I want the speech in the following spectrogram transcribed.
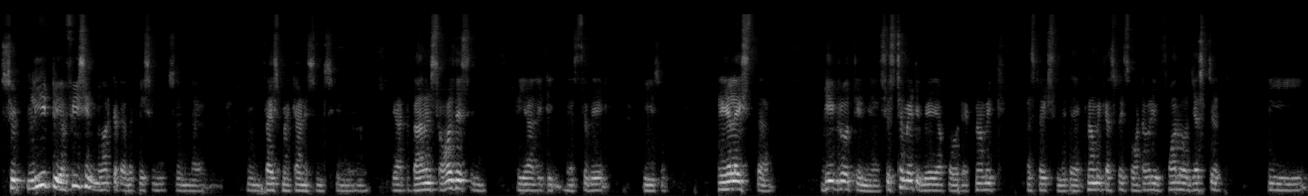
should lead to efficient market allocations and, uh, and price mechanisms. You, know, you have to balance all this in reality. That's the way we should realize the degrowth in a systematic way of our economic aspects, in the economic aspects, whatever you follow, just uh, we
